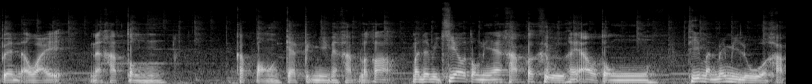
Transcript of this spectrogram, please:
เว้นเอาไว้นะครับ ตรงกระป๋องแก๊สปิกนิกนะครับ แล้วก็มันจะมีเขี้ยวตรงนี้ครับ ก็คือให้เอาตรงที่มันไม่มีรูครับ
